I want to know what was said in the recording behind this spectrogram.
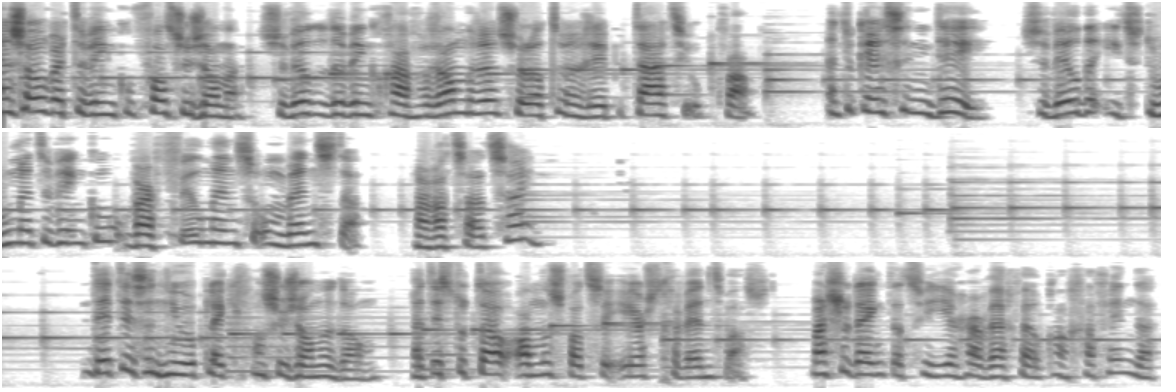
En zo werd de winkel van Suzanne. Ze wilde de winkel gaan veranderen zodat er een reputatie op kwam. En toen kreeg ze een idee. Ze wilde iets doen met de winkel waar veel mensen om wensten. Maar wat zou het zijn? Dit is het nieuwe plekje van Suzanne dan. Het is totaal anders wat ze eerst gewend was. Maar ze denkt dat ze hier haar weg wel kan gaan vinden.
